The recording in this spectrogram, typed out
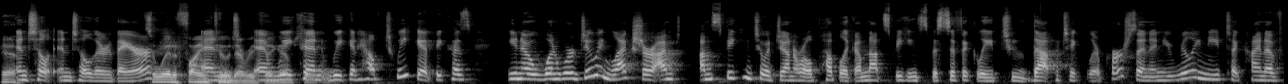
Yeah. until until they're there It's a way to fine tune everything. and we can we can help tweak it because you know when we're doing lecture i'm i'm speaking to a general public i'm not speaking specifically to that particular person and you really need to kind of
